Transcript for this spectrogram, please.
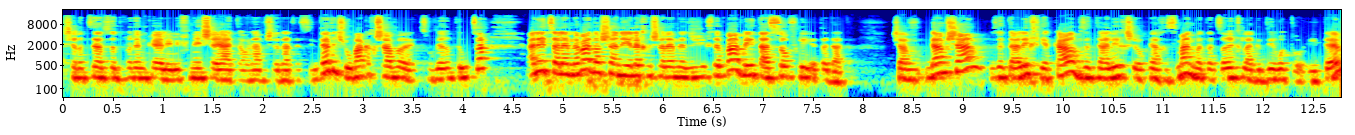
כשרציתי לעשות דברים כאלה לפני שהיה את העולם של data סינתטי, שהוא רק עכשיו צובר תאוצה, אני אצלם לבד או שאני אלך לשלם לאיזושהי חברה והיא תאסוף לי את ה data. עכשיו, גם שם זה תהליך יקר וזה תהליך שלוקח זמן ואתה צריך להגדיר אותו היטב,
